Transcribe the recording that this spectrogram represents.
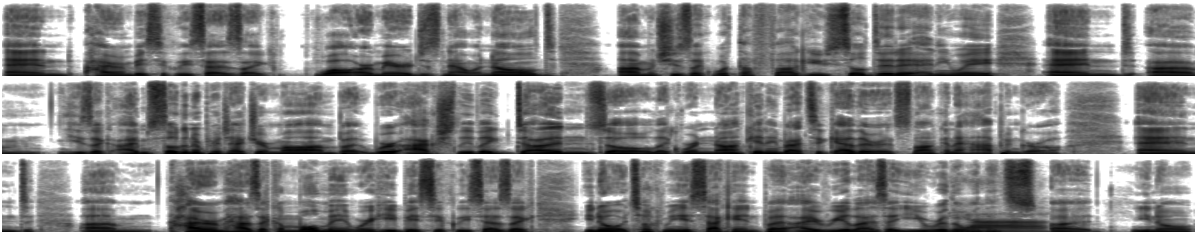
and Hiram basically says like, "Well, our marriage is now annulled." Um, and she's like, "What the fuck? You still did it anyway?" And um, he's like, "I'm still gonna protect your mom, but we're actually like done. So like, we're not getting back together. It's not gonna happen, girl." And um, Hiram has like a moment where he basically says like, "You know, it took me a second, but I realized that you were the one that's, uh, you know."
